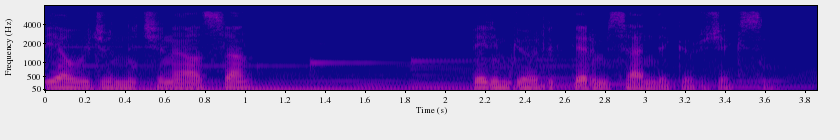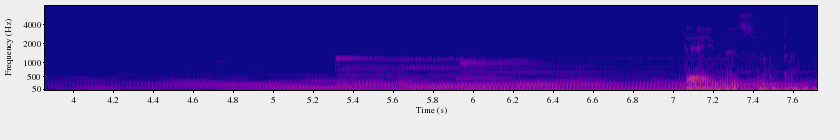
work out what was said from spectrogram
Bir avucunun içine alsan, benim gördüklerimi sen de göreceksin. Değmez o adama.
